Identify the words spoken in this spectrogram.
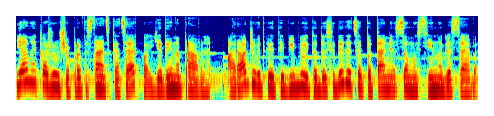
Я не кажу, що протестантська церква єдина правильна, а раджу відкрити Біблію та дослідити це питання самостійно для себе.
